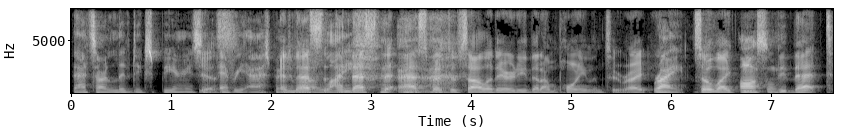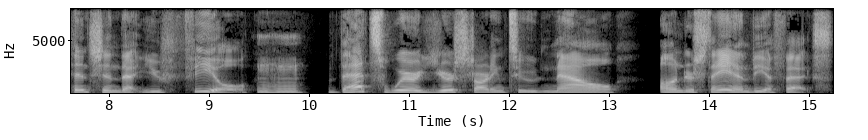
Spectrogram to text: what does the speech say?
that's our lived experience Yes. in every aspect and of that's our life and that's the aspect of solidarity that I'm pointing them to, right? right So like Awesome. the- that tension that you feel, mm-hmm. that's where you're starting to now understand the effects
